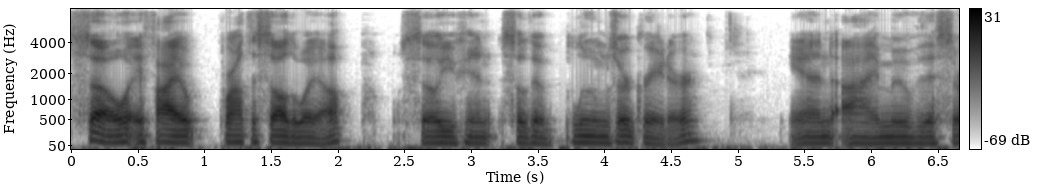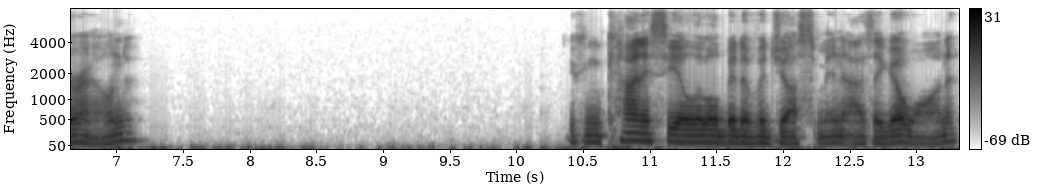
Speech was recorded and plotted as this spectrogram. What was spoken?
So if I brought this all the way up, so you can, so the blooms are greater, and I move this around, you can kind of see a little bit of adjustment as I go on.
